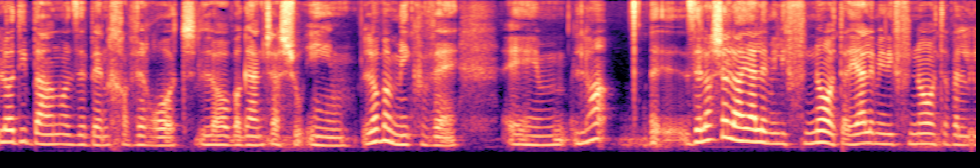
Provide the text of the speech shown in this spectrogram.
לא דיברנו על זה בין חברות, לא בגן שעשועים, לא במקווה. אמ, לא, זה לא שלא היה למי לפנות, היה למי לפנות, אבל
